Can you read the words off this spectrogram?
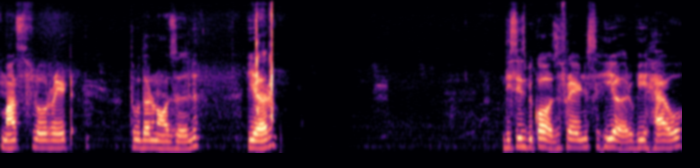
mass flow rate through the nozzle. Here this is because friends here we have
